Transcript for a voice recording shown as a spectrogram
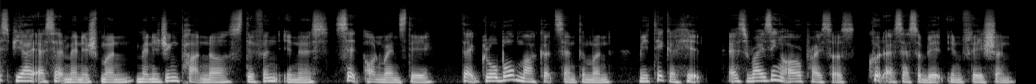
SPI Asset Management managing partner Stephen Innes said on Wednesday that global market sentiment may take a hit as rising oil prices could exacerbate inflation.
